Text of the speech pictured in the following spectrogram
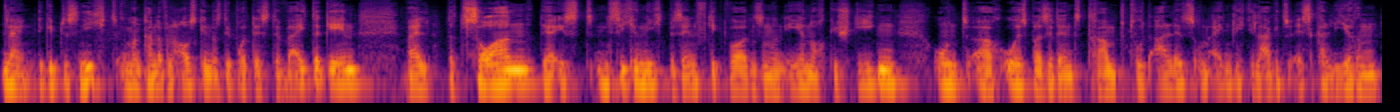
Nein, die gibt es nicht. Man kann davon ausgehen, dass die Proteste weitergehen, weil der Zorn, der ist sicher nicht besänftigt worden, sondern eher noch gestiegen. Und auch US-Präsident Trump tut alles, um eigentlich die Lage zu eskalieren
